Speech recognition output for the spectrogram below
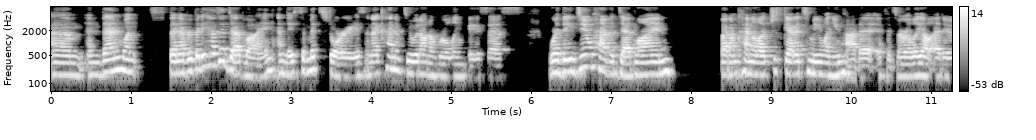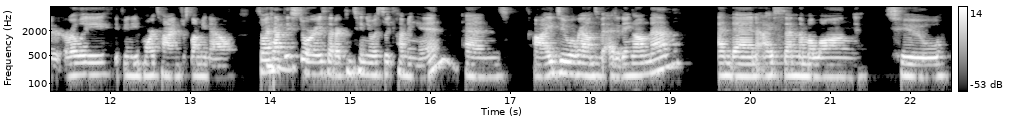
Um, and then once then everybody has a deadline and they submit stories, and I kind of do it on a rolling basis where they do have a deadline but I'm kind of like, just get it to me when you have it. If it's early, I'll edit it early. If you need more time, just let me know. So I have mm-hmm. these stories that are continuously coming in, and I do a round of editing on them. And then I send them along to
